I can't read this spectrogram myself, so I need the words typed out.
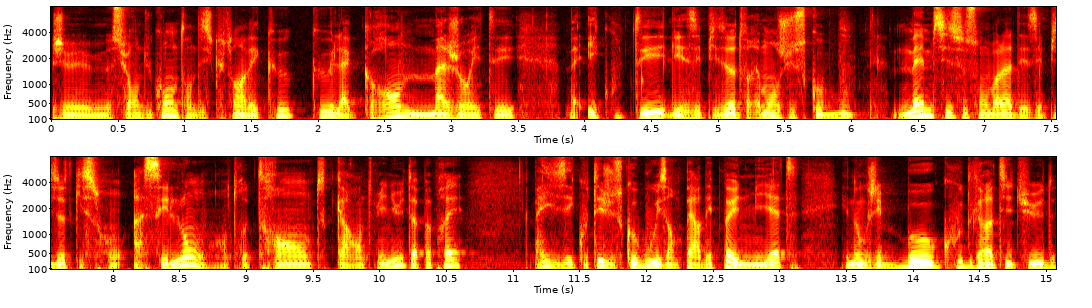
je me suis rendu compte en discutant avec eux que la grande majorité bah, écoutait les épisodes vraiment jusqu'au bout. Même si ce sont voilà, des épisodes qui seront assez longs, entre 30, 40 minutes à peu près, bah, ils écoutaient jusqu'au bout, ils n'en perdaient pas une miette, et donc j'ai beaucoup de gratitude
